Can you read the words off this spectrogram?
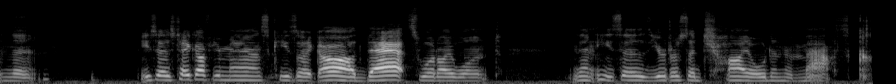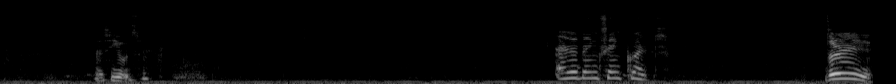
And then he says, "Take off your mask." He's like, "Ah, that's what I want." And then he says, "You're just a child in a mask," as he would say. Editing sequence. Three,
